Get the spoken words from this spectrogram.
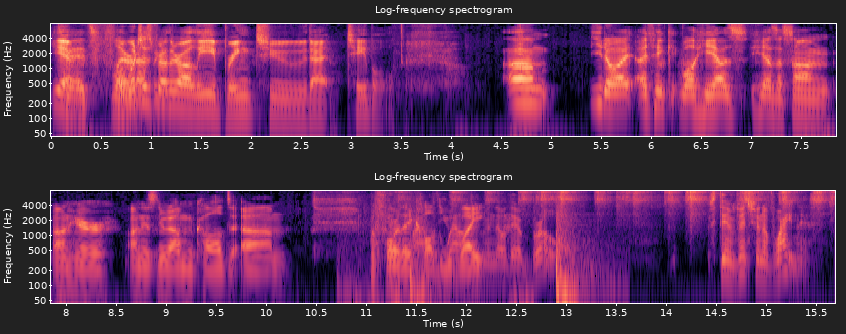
Yeah. it's But flared what up does again. Brother Ali bring to that table? Um, you know, I, I think well he has he has a song on here on his new album called um, "Before They Called You White." Even though they're broke. It's the invention of whiteness.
